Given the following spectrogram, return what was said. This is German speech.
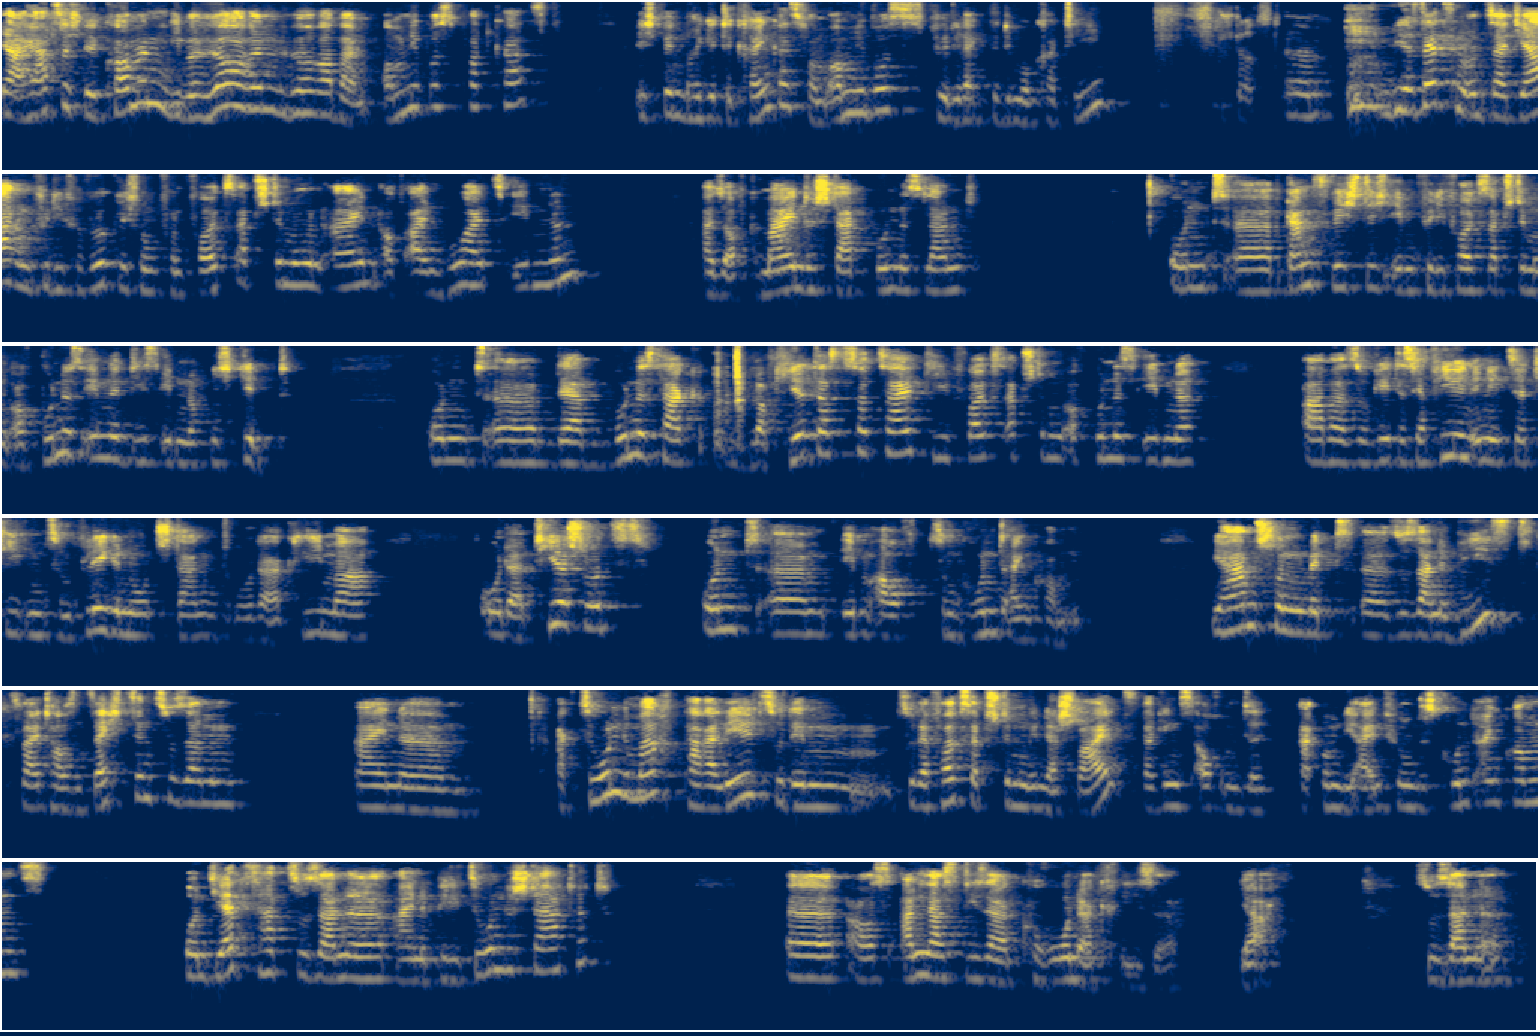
Ja, herzlich willkommen, liebe Hörerinnen und Hörer beim Omnibus Podcast. Ich bin Brigitte Krenkers vom Omnibus für direkte Demokratie. Stürzt. Ähm, wir setzen uns seit Jahren für die Verwirklichung von Volksabstimmungen ein, auf allen Hoheitsebenen, also auf Gemeinde, Stadt, Bundesland. Und äh, ganz wichtig eben für die Volksabstimmung auf Bundesebene, die es eben noch nicht gibt. Und äh, der Bundestag blockiert das zurzeit, die Volksabstimmung auf Bundesebene. Aber so geht es ja vielen Initiativen zum Pflegenotstand oder Klima oder Tierschutz und ähm, eben auch zum Grundeinkommen. Wir haben schon mit äh, Susanne Biest 2016 zusammen eine Aktion gemacht, parallel zu, dem, zu der Volksabstimmung in der Schweiz. Da ging es auch um die, um die Einführung des Grundeinkommens und jetzt hat Susanne eine Petition gestartet äh, aus Anlass dieser Corona-Krise. Ja, Susanne.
